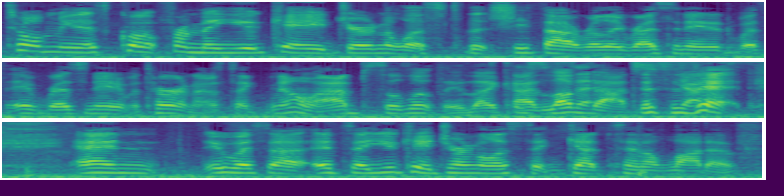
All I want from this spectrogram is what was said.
told me this quote from a UK journalist that she thought really resonated with it resonated with her, and I was like, no, absolutely, like I This is love that. This is Yes. it. And it was a it's a UK journalist that gets in a lot of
